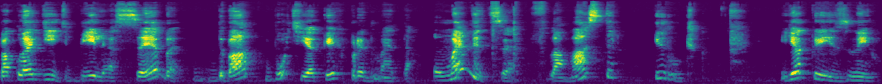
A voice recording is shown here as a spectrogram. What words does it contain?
Покладіть біля себе два будь-яких предмета. У мене це фломастер і ручка. Який з них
